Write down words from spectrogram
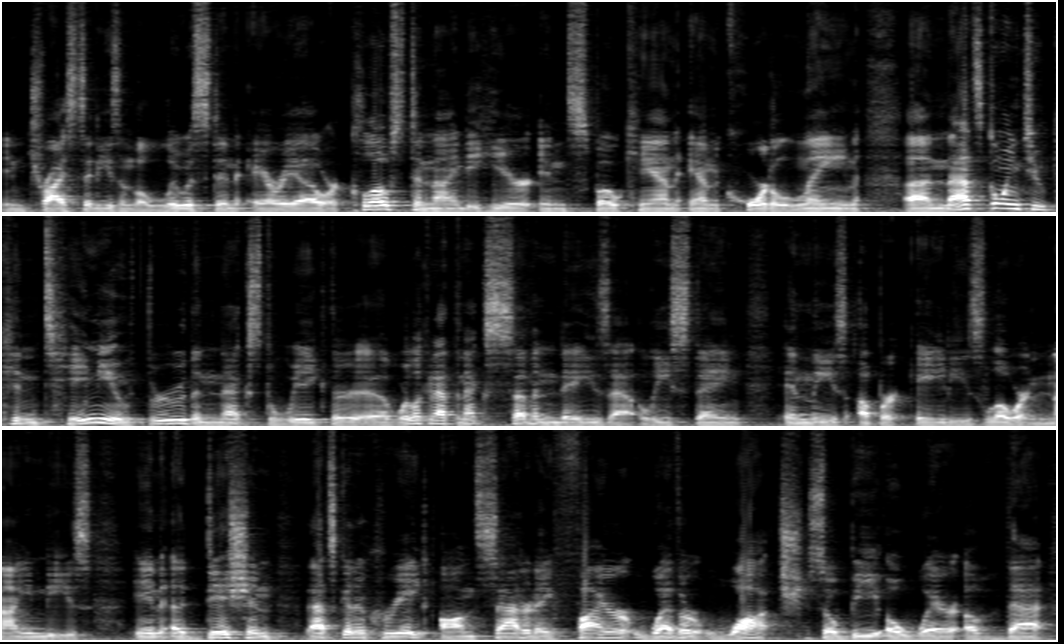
in Tri Cities and the Lewiston area, or close to 90 here in Spokane and Coeur d'Alene. Uh, and that's going to continue through the next week. There, uh, we're looking at the next seven days at least staying in these upper 80s, lower 90s. In addition, that's going to create on Saturday fire weather watch. So be aware of that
